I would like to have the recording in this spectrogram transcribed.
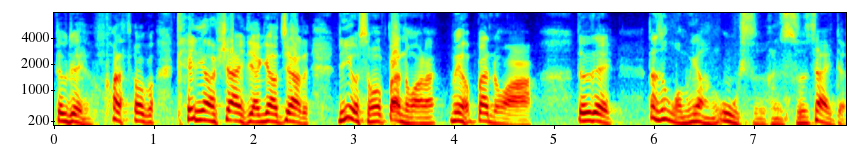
对不对？我透过天要下雨，娘要嫁人，你有什么办法呢？没有办法，对不对？但是我们要很务实、很实在的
